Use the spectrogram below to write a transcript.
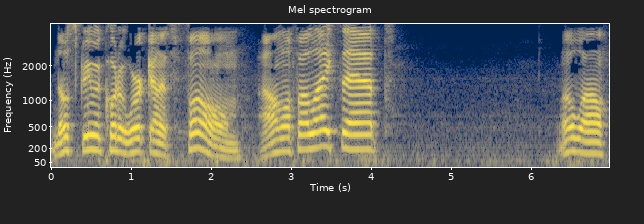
No screen recorder work on his phone. I don't know if I like that. Oh well.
